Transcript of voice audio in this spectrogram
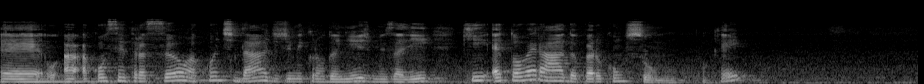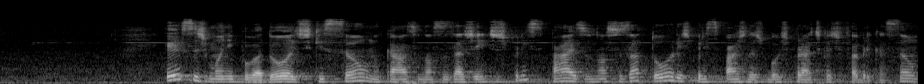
é, a, a, concentração, a quantidade de micro-organismos ali que é tolerada para o consumo, ok? Esses manipuladores, que são, no caso, nossos agentes principais, os nossos atores principais das boas práticas de fabricação,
